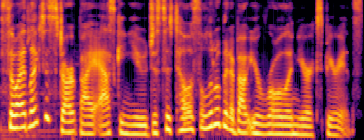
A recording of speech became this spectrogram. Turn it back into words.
So, I'd like to start by asking you just to tell us a little bit about your role and your experience.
